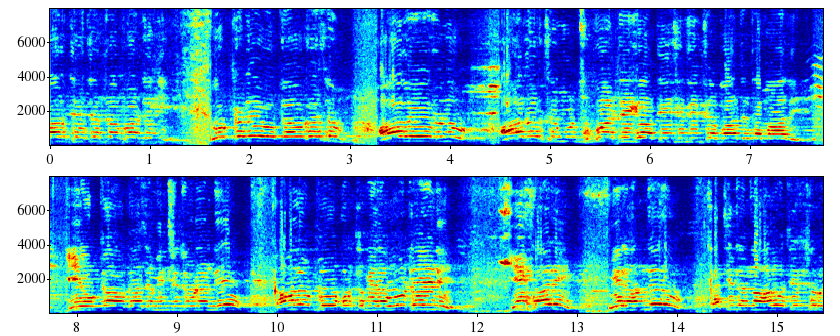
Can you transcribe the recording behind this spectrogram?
భారతీయ జనతా పార్టీకి ఒక్కడే ఒక అవకాశం. ఆవేరును ఆదర్శ మున్సిపాలిటీగా తీర్చిదిద్దే బాధ్యత మాది. ఈ ఒక్క అవకాశం ఇచ్చి చూడండి కమలం పువ్వు మీద ఓటేయండి. ఈసారి మీరందరూ ఖచ్చితంగా ఆలోచిస్తున్న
